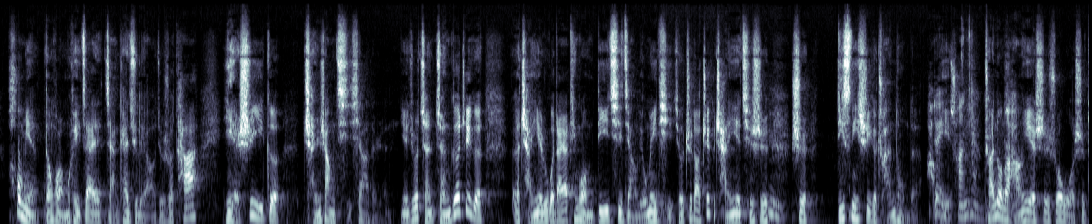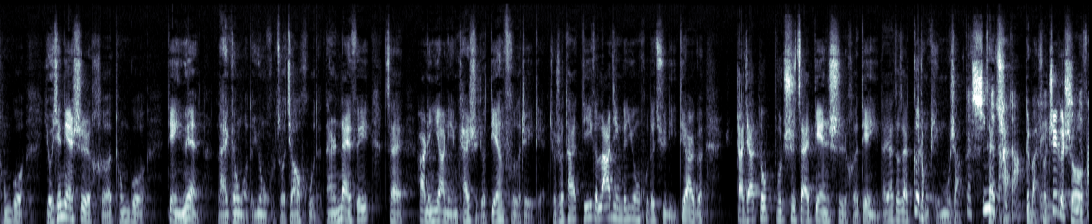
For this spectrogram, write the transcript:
后面等会儿我们可以再展开去聊，就是说它也是一个承上启下的人，也就是说整整个这个呃产业，如果大家听过我们第一期讲流媒体，就知道这个产业其实是、迪士尼是一个传统的行业，传统传统的行业是说，我是通过有线电视和通过电影院来跟我的用户做交互的。但是奈飞在二零一二年开始就颠覆了这一点，就是说它第一个拉近跟用户的距离，第二个大家都不是在电视和电影，大家都在各种屏幕上在新的渠道，对吧？说这个时候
